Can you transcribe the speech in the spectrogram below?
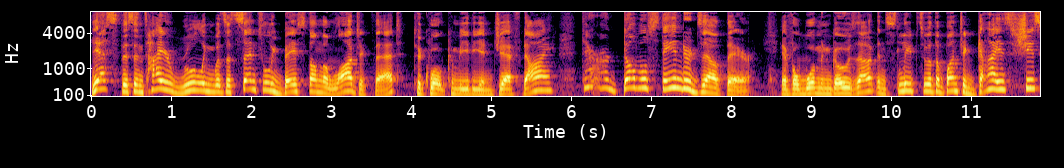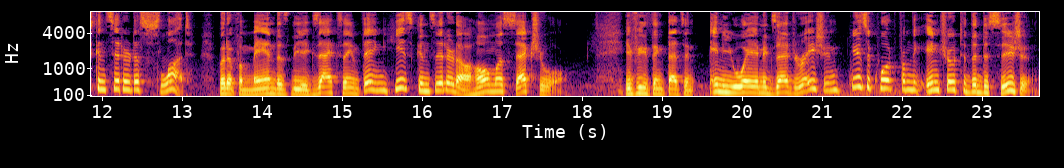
Yes, this entire ruling was essentially based on the logic that, to quote comedian Jeff Dye, there are double standards out there. If a woman goes out and sleeps with a bunch of guys, she's considered a slut. But if a man does the exact same thing, he's considered a homosexual. If you think that's in any way an exaggeration, here's a quote from the intro to the decision.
